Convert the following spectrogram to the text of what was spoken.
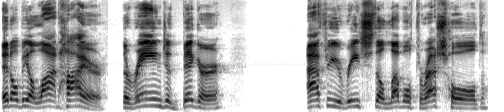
it'll be a lot higher. The range is bigger after you reach the level threshold,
